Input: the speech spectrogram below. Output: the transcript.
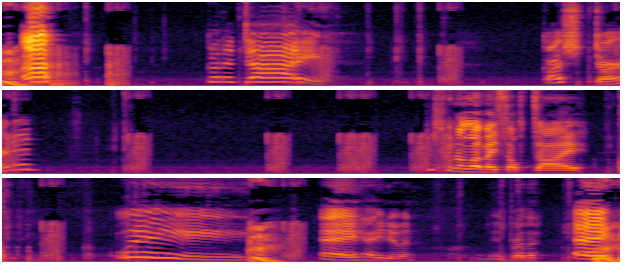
ah! Gonna die. Gosh darn it. I'm just gonna let myself die. Whee! hey, how you doing? Hey, brother. Hey!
